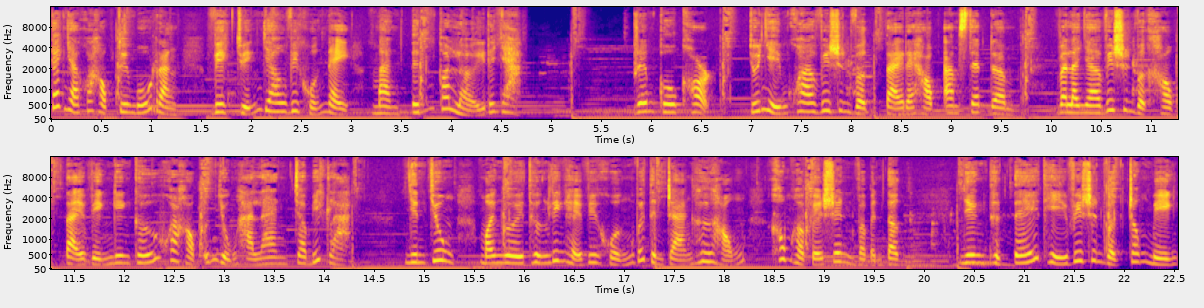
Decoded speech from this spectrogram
Các nhà khoa học tuyên bố rằng việc chuyển giao vi khuẩn này mang tính có lợi đó nha. Remco Kort, chủ nhiệm khoa vi sinh vật tại Đại học Amsterdam và là nhà vi sinh vật học tại Viện Nghiên cứu Khoa học ứng dụng Hà Lan cho biết là Nhìn chung, mọi người thường liên hệ vi khuẩn với tình trạng hư hỏng, không hợp vệ sinh và bệnh tật. Nhưng thực tế thì vi sinh vật trong miệng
